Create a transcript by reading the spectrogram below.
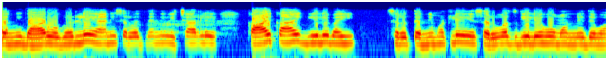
त्यांनी दार उघडले आणि सर्वज्ञांनी विचारले काय काय गेले बाई? सर्व त्यांनी म्हटले सर्वच गेले हो मौन्य देवा.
